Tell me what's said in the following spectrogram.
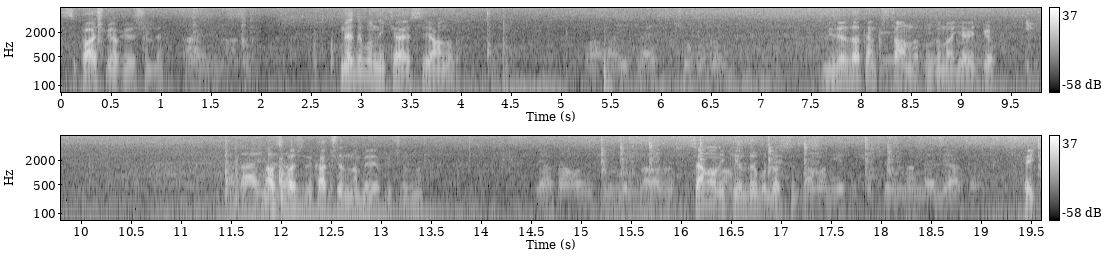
Sipariş mi yapıyoruz şimdi? Aynen abi. Nedir bunun hikayesi ya Anıl? Vallahi hikayesi çok uzun. Bize zaten kısa anlat, uzuna gerek yok. Daha önce Nasıl başladı? Kaç yılından beri yapıyorsunuz bunu? Ya ben 12 yıl oldu abi. Sen Babam- 12 yıldır buradasın. Babam 73 yılından belli yapıyor. Peki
